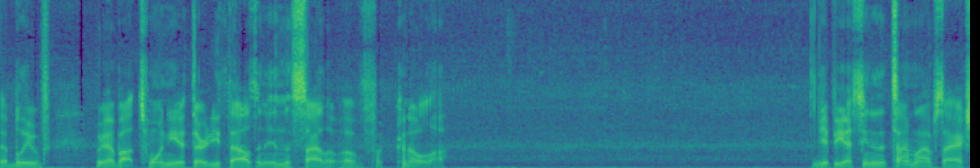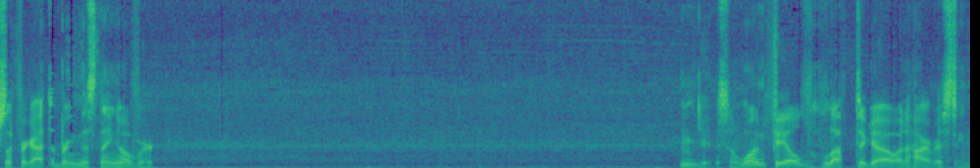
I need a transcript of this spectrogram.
I believe we have about 20 or 30,000 in the silo of canola. If you guys seen in the time lapse, I actually forgot to bring this thing over. Okay, so one field left to go in harvesting.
